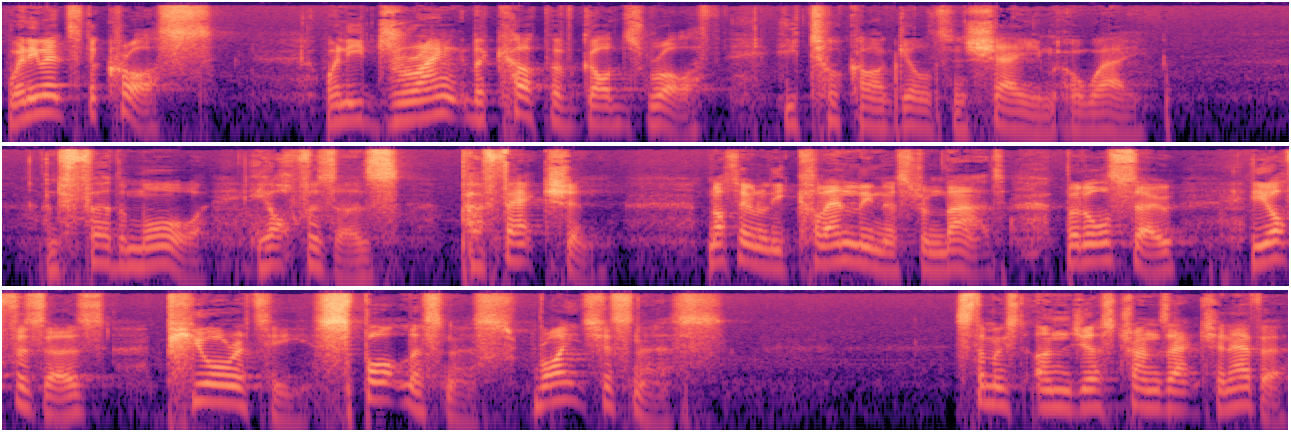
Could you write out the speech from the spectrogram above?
When he went to the cross, when he drank the cup of God's wrath, he took our guilt and shame away. And furthermore, he offers us perfection not only cleanliness from that, but also he offers us purity, spotlessness, righteousness. It's the most unjust transaction ever.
